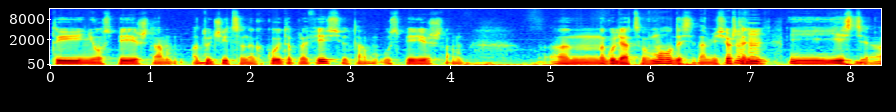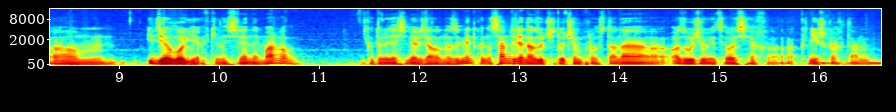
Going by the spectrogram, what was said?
ты не успеешь там отучиться на какую-то профессию, там успеешь там э, нагуляться в молодости, там еще что-нибудь. И есть эм, идеология в киновселенной Марвел, которую я себя взял на заметку. На самом деле она звучит очень просто. Она озвучивается во всех э, книжках там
